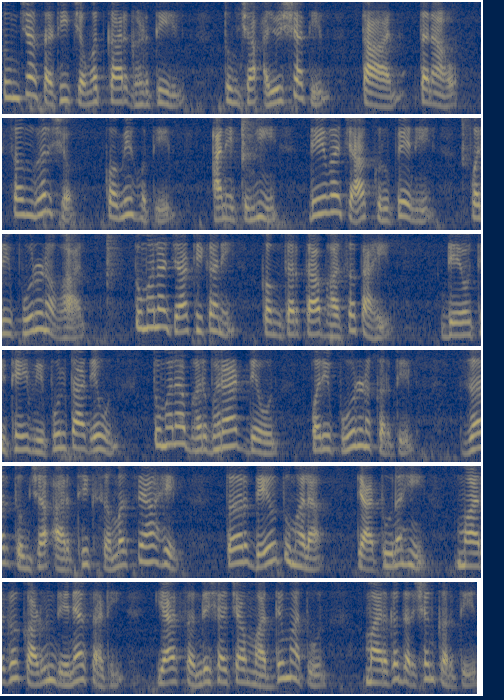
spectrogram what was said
तुमच्यासाठी चमत्कार घडतील. तुमच्या आयुष्यातील ताण तणाव संघर्ष कमी होतील आणि तुम्ही देवाच्या कृपेने परिपूर्ण व्हाल. तुम्हाला ज्या ठिकाणी कमतरता भासत आहे देव तिथे विपुलता देऊन तुम्हाला भरभराट देऊन परिपूर्ण करतील. जर तुमच्या आर्थिक समस्या आहेत तर देव तुम्हाला त्यातूनही मार्ग काढून देण्यासाठी या संदेशाच्या माध्यमातून मार्गदर्शन करतील.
